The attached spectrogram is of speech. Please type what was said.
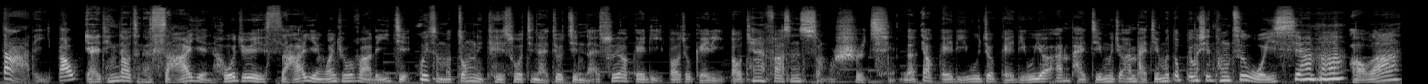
大礼包。”雅听到整个傻眼，侯爵也傻眼，完全无法理解为什么钟你可以说进来就进来，说要给礼包就给礼包。现在发生什么事情了？要给礼物就给礼物，要安排节目就安排节目，都不用先通知我一下吗？好啦，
